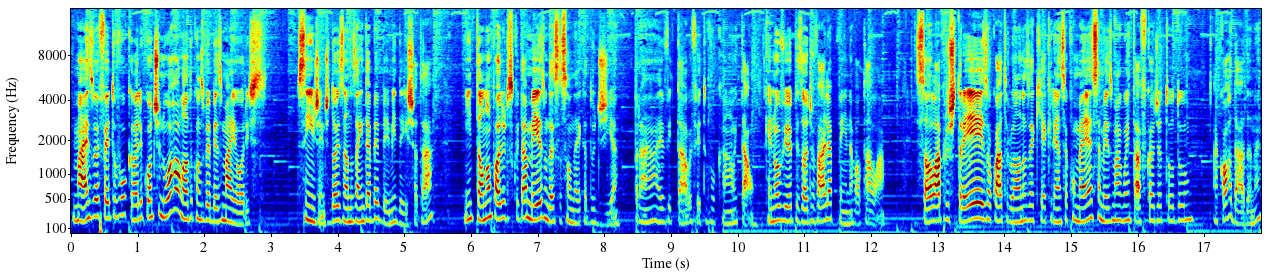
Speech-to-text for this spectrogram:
mas o efeito vulcão ele continua rolando com os bebês maiores. Sim, gente, dois anos ainda é bebê, me deixa, tá? Então não pode descuidar mesmo dessa soneca do dia, para evitar o efeito vulcão e tal. Quem não ouviu o episódio, vale a pena voltar lá. Só lá para os três ou quatro anos é que a criança começa mesmo a aguentar ficar o dia todo acordada, né?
